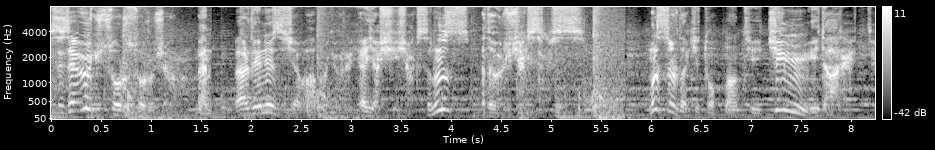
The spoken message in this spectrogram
Size üç soru soracağım. Ben verdiğiniz cevaba göre ya yaşayacaksınız ya da öleceksiniz. Mısır'daki toplantıyı kim idare etti?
